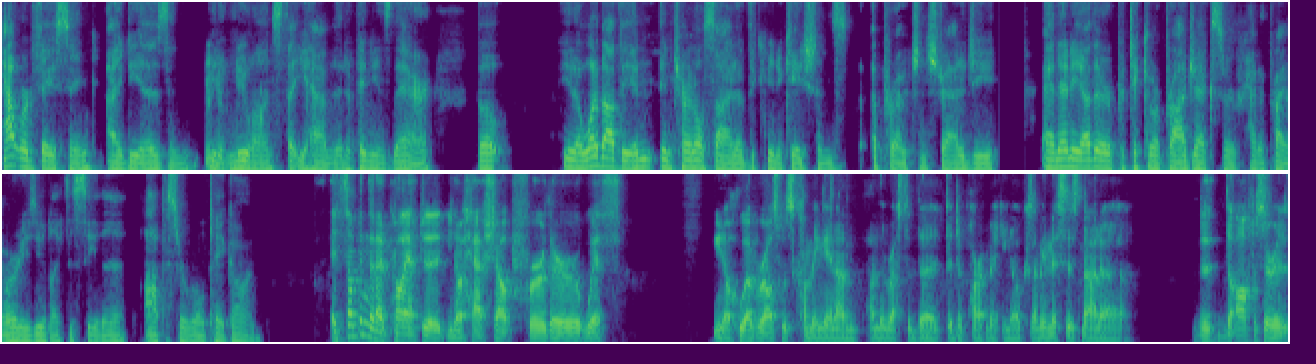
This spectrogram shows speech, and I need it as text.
outward facing ideas and you know mm-hmm. nuance that you have and opinions there but you know what about the in, internal side of the communications approach and strategy and any other particular projects or kind of priorities you'd like to see the officer role take on it's something that i'd probably have to you know hash out further with you know whoever else was coming in on on the rest of the the department you know because i mean this is not a the, the officer,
